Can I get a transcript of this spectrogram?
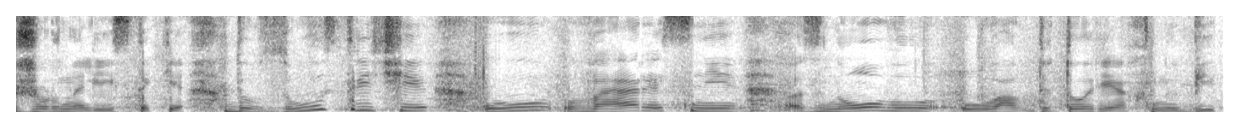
журналістики. До зустрічі у вересні знову у аудиторіях НУБІП.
